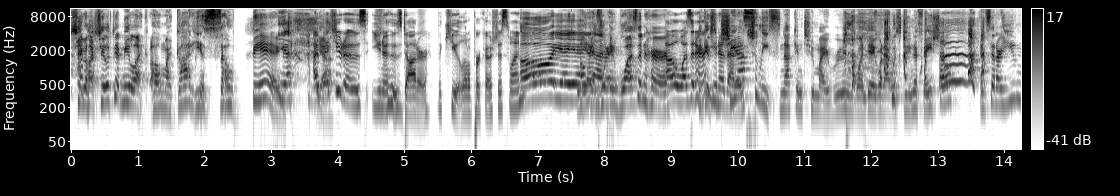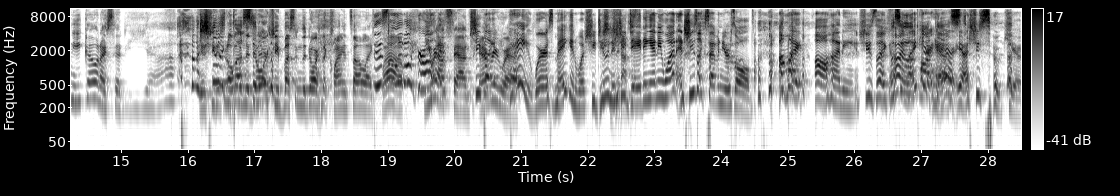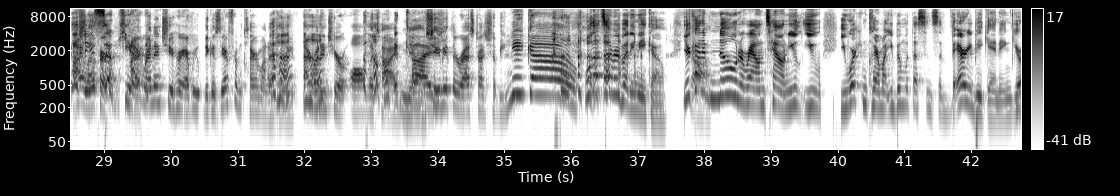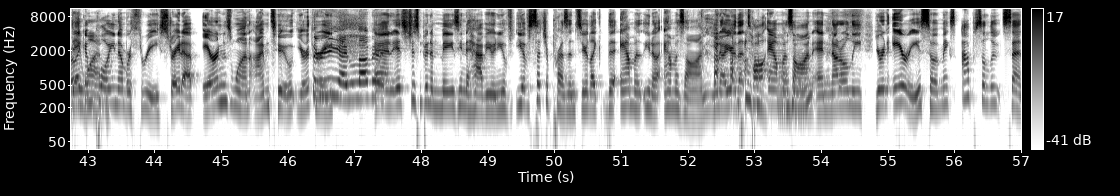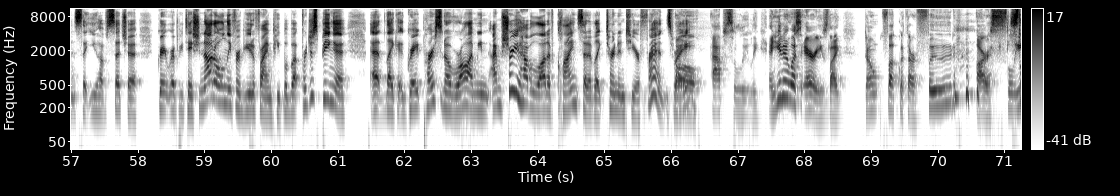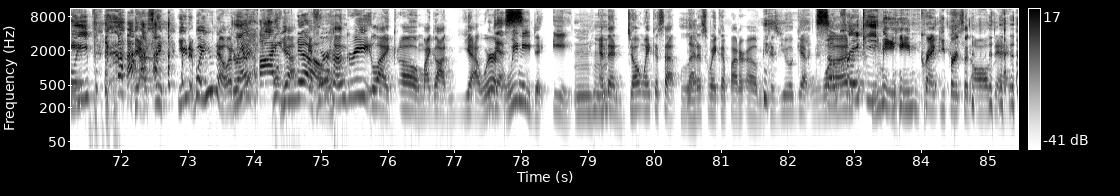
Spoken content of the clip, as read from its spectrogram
She like, she looked at me like, oh my God, he is so big. yeah. I Yeah. bet you knows you know whose daughter, the cute little precocious one. Oh, yeah, yeah, Oh, yeah. it, it wasn't her. Oh, it wasn't her? You know she that is. actually snuck into my room one day when I was doing a facial and said, "Are you Nico?" And I said, "Yeah." And She, she, just like, opened the door. in. She busted in the door, and the clients all like, this "Wow, little girl you have is- fans she'd be everywhere." Like, hey, where's Megan? What's she doing? Is Yeah. she dating anyone? And she's like seven years old. I'm like, oh, honey. She's like, oh, Listen I like your hair. Yeah, she's so cute. I she's love her. so cute. I run into her every because they're from Claremont, I uh-huh. believe. I run uh-huh. into her all the time. Uh-huh. gosh. She'll be at the restaurant. She'll be Nico. Well, that's everybody, Nico. You're kind of known around town. You you you work in Claremont. You've been with us since the very beginning. You're Day like one. employee number three, straight up. Erin is one. I'm two. You're three. Three. I love it. And it's just been amazing to have you. And you have you have such a presence. You're like the Ama, you know, Amazon. You know, you're that tall Amazon. And not only you're an Aries, so it makes absolute sense that you have such a great reputation, not only for beautifying people, but for just being a, a like a great person overall. I mean, I'm sure you have a lot of clients that have like turned into your friends, right? Oh, absolutely. And you know us Aries, like, don't fuck with our food, our sleep. Sleep. yeah, our sleep. You, well, you know it, right? I yeah. know. If we're hungry, like, oh my God, yeah, we're Yes. we need to eat. Mhm. And then don't wake us up. Let us wake up on our own because you will get So one cranky. mean, cranky person all day.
